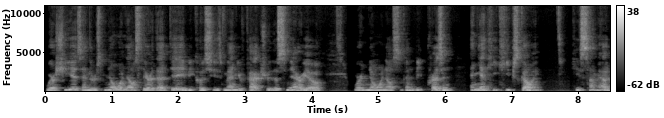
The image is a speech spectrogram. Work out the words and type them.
where she is, and there's no one else there that day because she's manufactured the scenario where no one else is going to be present, and yet he keeps going he somehow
